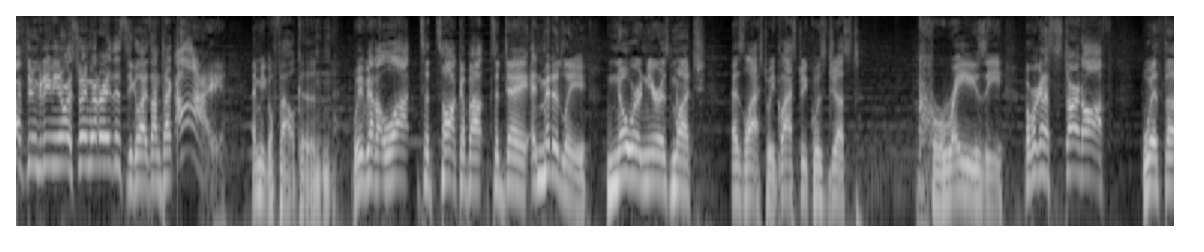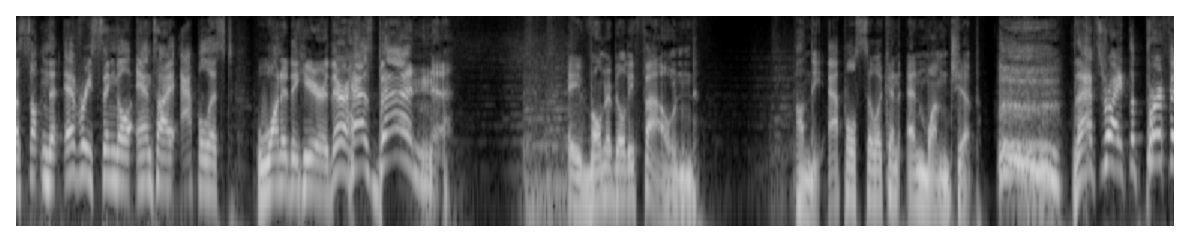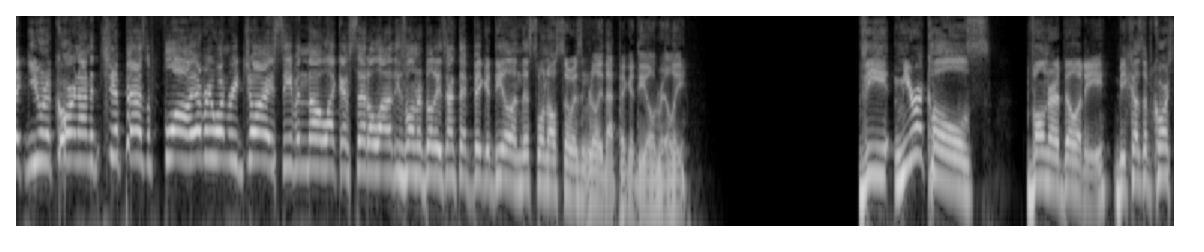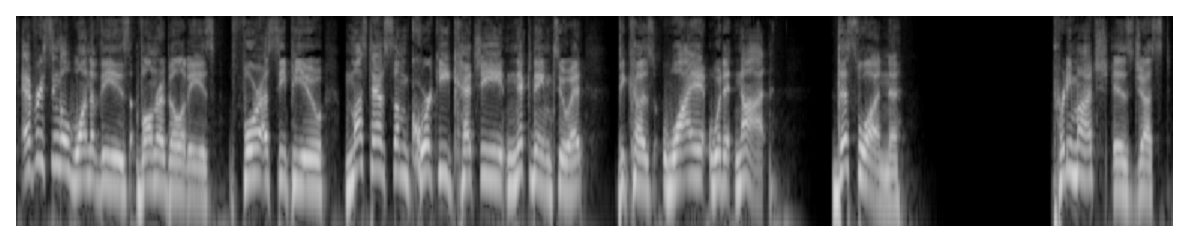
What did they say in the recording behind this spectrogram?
afternoon, good evening, or stream. This is Eagle Eyes on Tech. I am Eagle Falcon. We've got a lot to talk about today. Admittedly, nowhere near as much as last week. Last week was just crazy. But we're going to start off with uh, something that every single anti Appleist wanted to hear. There has been a vulnerability found on the Apple Silicon M1 chip. That's right, the perfect unicorn on a chip has a flaw. Everyone rejoice, even though, like I've said, a lot of these vulnerabilities aren't that big a deal, and this one also isn't really that big a deal, really. The Miracles vulnerability, because of course, every single one of these vulnerabilities for a CPU must have some quirky, catchy nickname to it, because why would it not? This one pretty much is just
